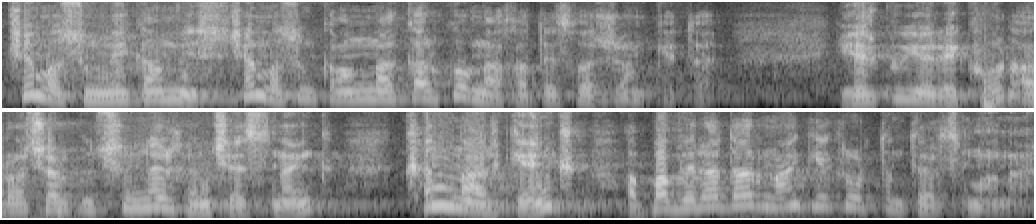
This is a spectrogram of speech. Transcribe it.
չեմ ասում 1 ամիս, չեմ ասում կանոնակարգով նախատեսված ժամկետը։ 2-3 օր առաջարկություններ հնչեցնենք, քննարկենք, ապա վերադառնանք երկրորդ ընթերցմանը։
